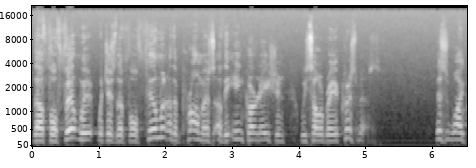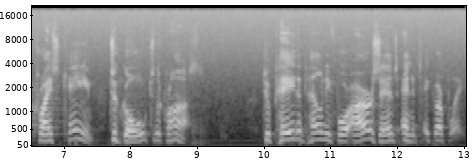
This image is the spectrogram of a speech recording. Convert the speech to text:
the fulfillment, which is the fulfillment of the promise of the incarnation we celebrate at Christmas. This is why Christ came to go to the cross, to pay the penalty for our sins and to take our place.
